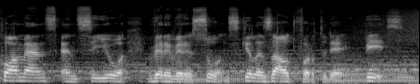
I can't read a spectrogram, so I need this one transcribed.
comments and see you very, very soon. Skill is out for today. Peace.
